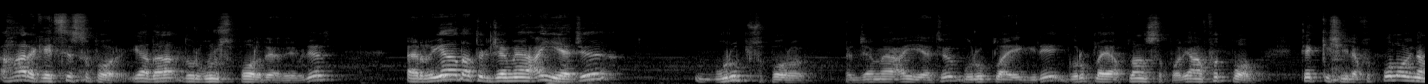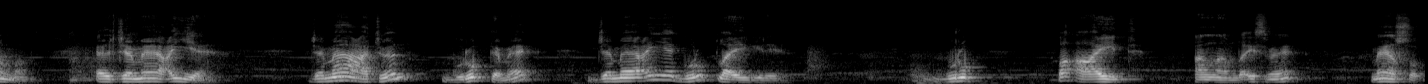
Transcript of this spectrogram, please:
Hareketsiz spor ya da durgun spor da diyebiliriz. Er-riyadatul cemaiyetü grup sporu. Cemaiyetü grupla ilgili, grupla yapılan spor. Yani futbol. Tek kişiyle futbol oynanmaz. El cemaiye. Cemaatün grup demek. Cemaiye grupla ilgili. Grupa ait anlamda ismi mensup.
